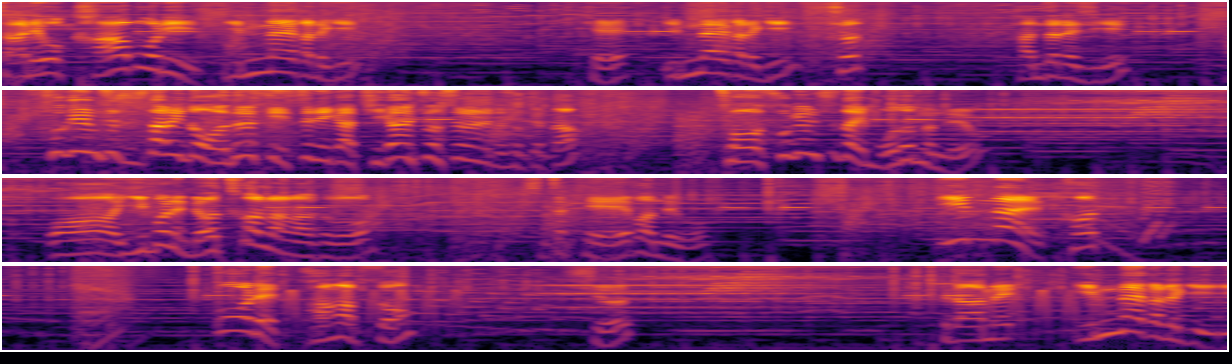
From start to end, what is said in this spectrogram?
자 그리고 가보리 입날 가르기. 오케이. 입날 가르기. 슛. 간단해지기. 속임수 주사위도 얻을 수 있으니까 기관총 쓰는 애도 좋겠다. 저 속임수 주사위 못 얻는데요? 와 이번에 몇 할라나 그거? 진짜 개 에반데고. 입날 컷. 꼬렛 광합성. 슛그 다음에 입날 가르기.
